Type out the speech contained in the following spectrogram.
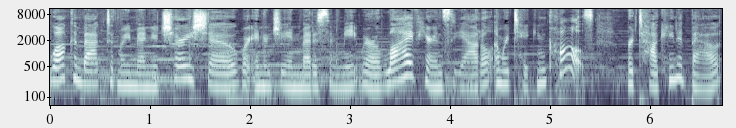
Welcome back to the Marie Manuchehri Show, where energy and medicine meet. We're live here in Seattle and we're taking calls. We're talking about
